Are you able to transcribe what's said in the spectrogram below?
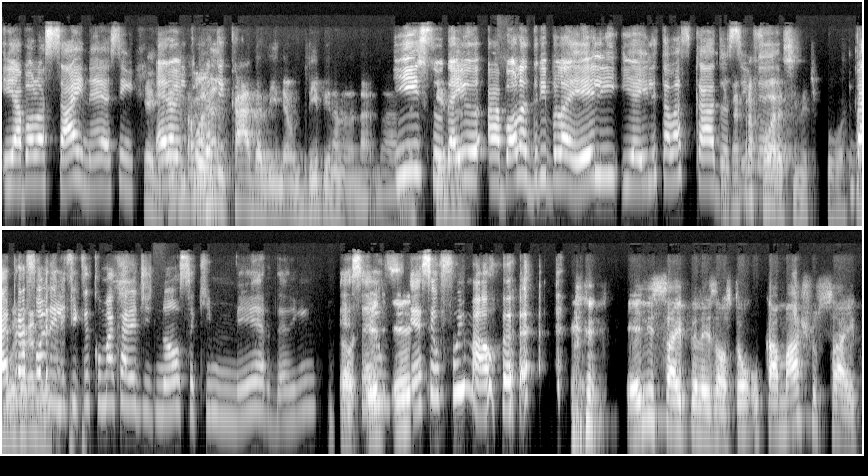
e a bola sai, né? Assim, é, ele era ele uma arrancada ali, né? Um drible na, na, na Isso, na daí a bola dribla ele e aí ele tá lascado, e assim, vai pra né? fora, assim, né? Tipo, vai pra fora, ele fica com uma cara de, nossa, que merda, hein? Então, essa, ele, eu, ele... essa eu fui mal. ele sai pela exaustão, o Camacho sai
